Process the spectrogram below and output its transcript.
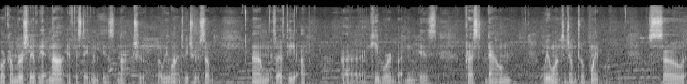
Or conversely, if we hit not, if the statement is not true, but we want it to be true. So, um, so if the up uh, keyboard button is pressed down, we want to jump to a point. So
